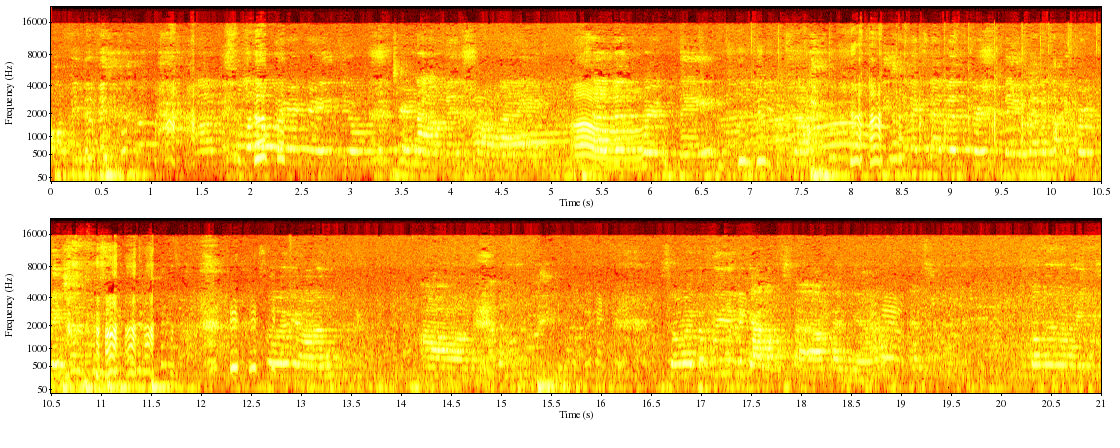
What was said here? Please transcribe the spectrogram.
ako pinabili. uh, gusto ko lang recreate yung picture namin sa oh. seventh birthday. So, hindi siya nag-seventh birthday, pero birthday. siya. so. Um, so, ito po yung ko sa kanya. And, ito na lang hindi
